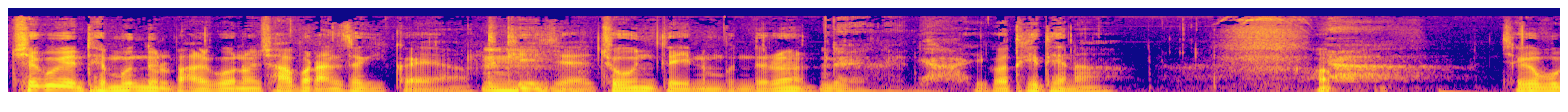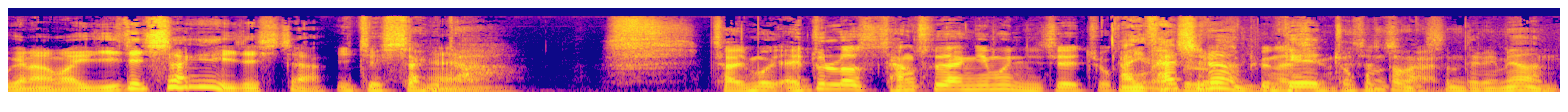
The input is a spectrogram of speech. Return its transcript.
최고위원 된 분들 말고는 좌불 안 서길 거예요. 특히 음. 이제 좋은 데 있는 분들은 네, 네. 야 이거 어떻게 되나. 어, 제가 보기엔 아마 이제 시작이에요. 이제 시작. 이제 시작이다. 예. 자, 뭐 에둘러스 장 소장님은 이제 조금 아니 사실은 이게 조금 더 하셨지만 말씀드리면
